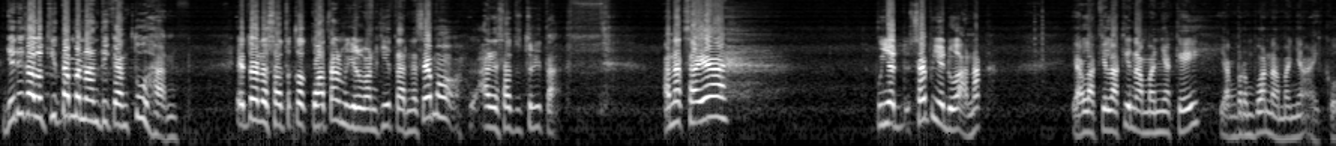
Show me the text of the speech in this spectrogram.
Jadi kalau kita menantikan Tuhan, itu ada suatu kekuatan bagi kita. Nah, saya mau ada satu cerita. Anak saya punya saya punya dua anak yang laki-laki namanya Kay, yang perempuan namanya Aiko.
